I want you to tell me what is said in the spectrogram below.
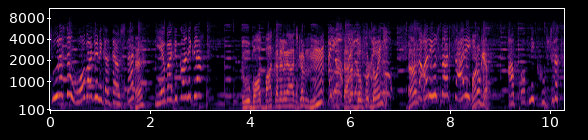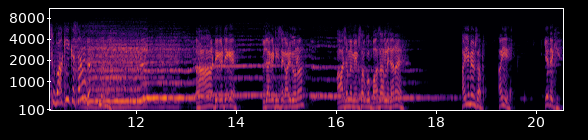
सूरज तो वो बाजू निकलता है उस्ताद। हैं? ये बाजू कौन निकला? तू बहुत बात करने लगा आजकल। हम्म? साला दो फुट दो इंच। हाँ? सारी उस्ताद सारी। मानो क्या? आपको अपनी खूबसूरत सुबह की कसम। हाँ ठीक है ठीक है। तू जाके ठीक से गाड़ी दो ना। आज हमें मेम साहब को बाज़ार ले जाना है। आइए मेम साहब आइए। ये देखिए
